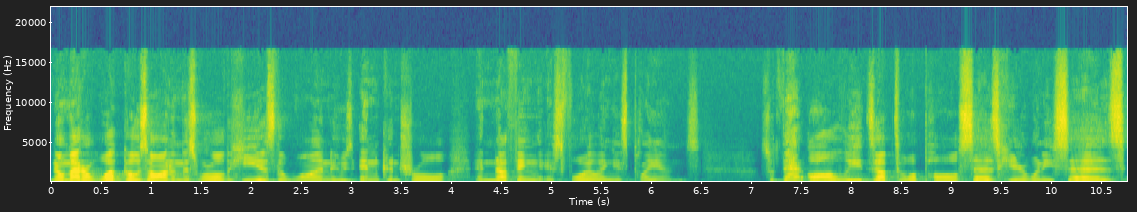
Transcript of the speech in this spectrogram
no matter what goes on in this world, he is the one who's in control and nothing is foiling his plans. So that all leads up to what Paul says here when he says,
